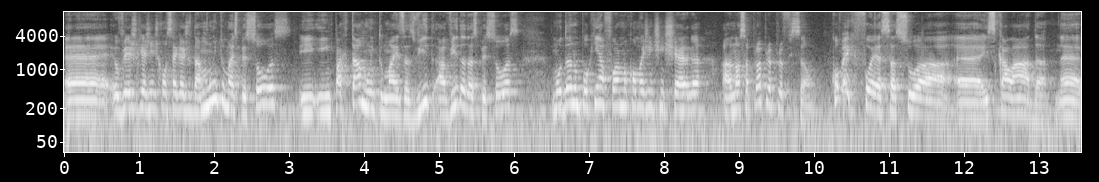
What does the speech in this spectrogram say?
é, eu vejo que a gente consegue ajudar muito mais pessoas e, e impactar muito mais as vid a vida das pessoas, mudando um pouquinho a forma como a gente enxerga a nossa própria profissão. Como é que foi essa sua é, escalada né,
